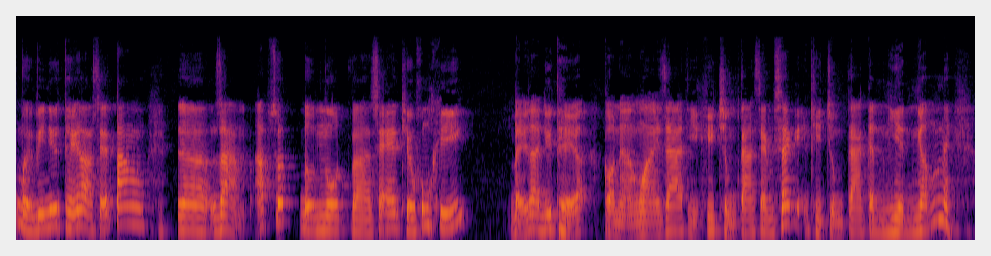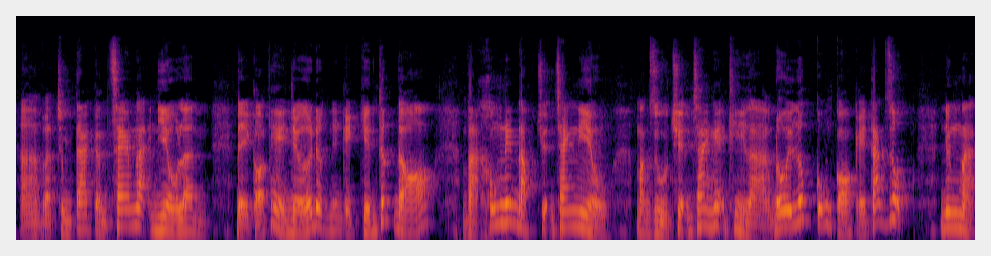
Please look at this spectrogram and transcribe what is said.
Bởi vì như thế là sẽ tăng uh, giảm áp suất đột ngột và sẽ thiếu không khí đấy là như thế ạ. Còn à, ngoài ra thì khi chúng ta xem sách ấy, thì chúng ta cần nghiền ngẫm này à, và chúng ta cần xem lại nhiều lần để có thể nhớ được những cái kiến thức đó. Và không nên đọc truyện tranh nhiều. Mặc dù truyện tranh ấy thì là đôi lúc cũng có cái tác dụng nhưng mà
